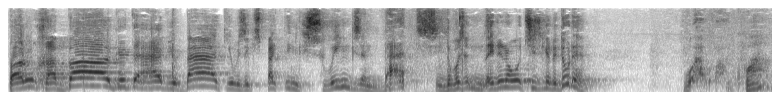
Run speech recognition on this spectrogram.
Baruch haba, good to have you back. He was expecting swings and bats. Wasn't, they didn't know what she's going to do to him. What? what?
